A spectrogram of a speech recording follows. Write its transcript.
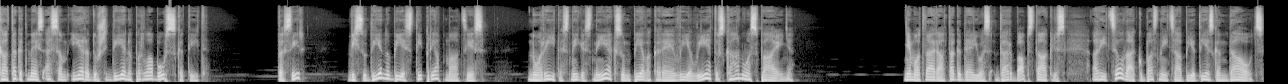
kā tagad mēs esam ieraduši dienu par labu uzskatīt. Tas ir, visu dienu bija stipri apmācies, no rīta sniga sniegs un pievakarē liela lietus kā no spaiņa. Ņemot vērā tagadējos darba apstākļus, arī cilvēku baznīcā bija diezgan daudz,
